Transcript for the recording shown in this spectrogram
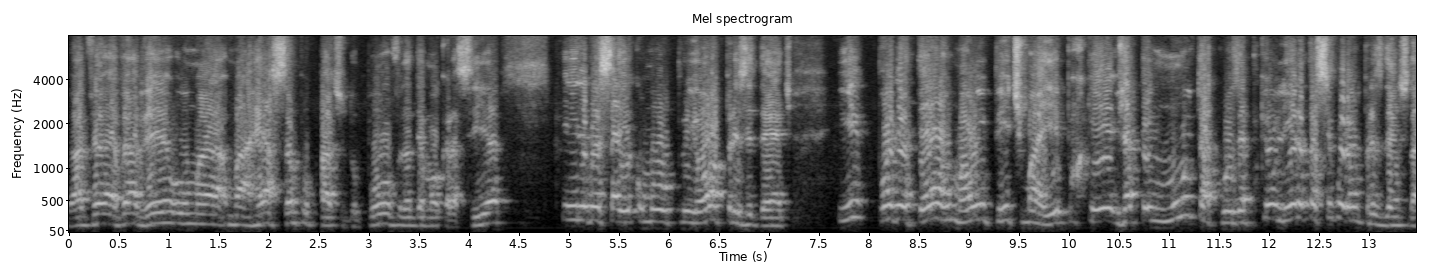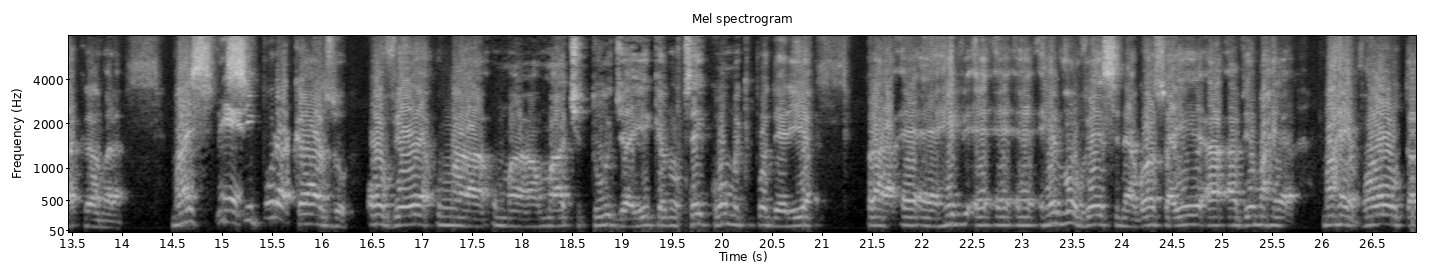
Vai haver, vai haver uma, uma reação por parte do povo, da democracia, e ele vai sair como o pior presidente. E pode até arrumar um impeachment aí, porque já tem muita coisa. É porque o Lira está segurando o presidente da Câmara. Mas é. se por acaso houver uma, uma, uma atitude aí, que eu não sei como é que poderia para é é, é, é, é, revolver esse negócio aí, haver uma, uma revolta,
